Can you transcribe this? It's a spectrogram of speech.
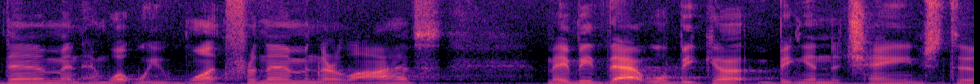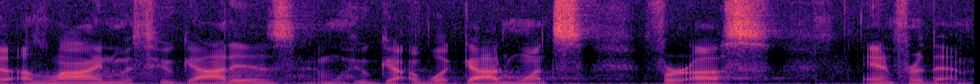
them and what we want for them in their lives. Maybe that will begin to change to align with who God is and who God, what God wants for us and for them.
